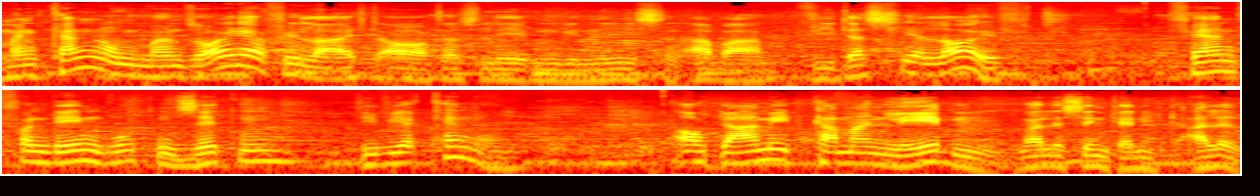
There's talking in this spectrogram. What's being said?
Man kann und man soll ja vielleicht auch das Leben genießen, aber wie das hier läuft, fern von den guten Sitten, die wir kennen. Auch damit kann man leben, weil es sind ja nicht alle so.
